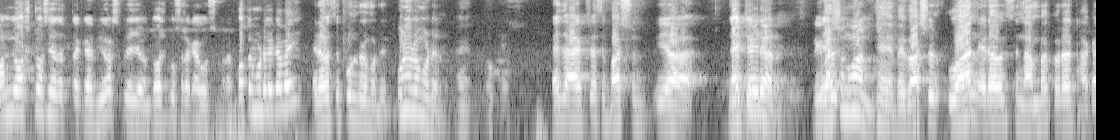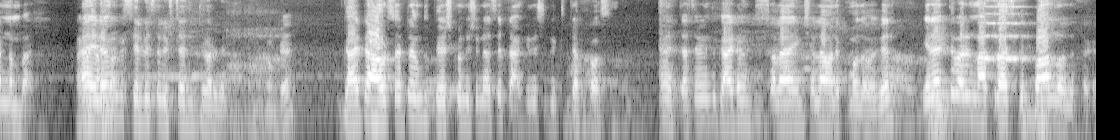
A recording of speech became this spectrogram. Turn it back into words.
অনলি অষ্টআশি হাজার টাকা ভিউয়ার্স পেয়ে যাবেন দশ বছরের কাগজ করা। কত মডেল এটা ভাই? এটা হচ্ছে পনেরো মডেল পনেরো মডেল হ্যাঁ ওকে এই যে আরেকটা আছে version yeah Knight Rider version one হ্যাঁ ভাই ভার্সন ওয়ান এটা হচ্ছে নাম্বার করা ঢাকার নাম্বার হ্যাঁ এটা কিন্তু সেলফি সার্ভিসটা দিতে পারবেন। ওকে গাড়িটা আউটসাইডটা কিন্তু ফ্রেশ কন্ডিশন আছে টাঙ্কিতে শুধু একটু ট্যাপ আছে। হ্যাঁ তাছাড়া কিন্তু গাড়িটা কিন্তু চালায় ইনশাল্লাহ অনেক মজা পাবেন। নিতে পারেন মাত্র আজকে বাউন্ন হাজার টাকা।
